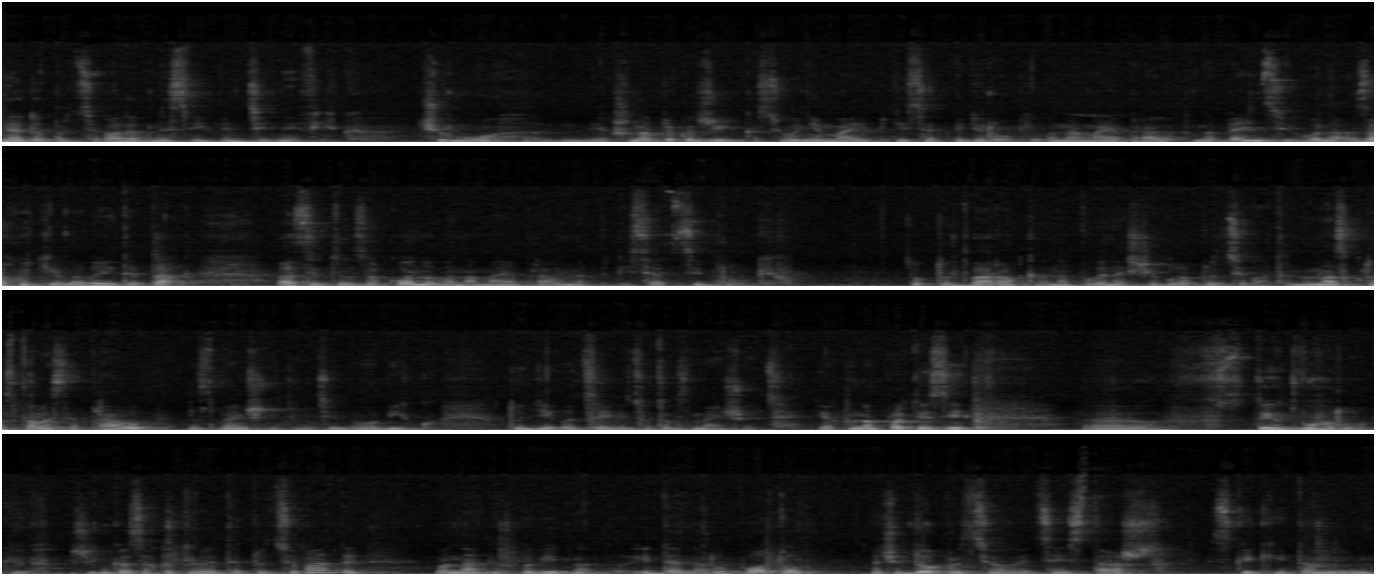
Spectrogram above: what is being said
не допрацювали вони свій пенсійний вік. Чому? Якщо, наприклад, жінка сьогодні має 55 років, вона має право на пенсію, вона захотіла вийти так, а згідно закону вона має право на 57 років. Тобто два роки вона повинна ще була працювати. На нас скористалися правом на зменшення пенсійного віку. Тоді оцей відсоток зменшується. Якщо на протязі е, з тих двох років жінка захотіла йти працювати, вона відповідно йде на роботу, значить допрацьовує цей стаж, скільки там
